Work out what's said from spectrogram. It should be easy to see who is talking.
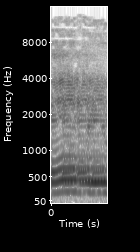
Speaker 1: Every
